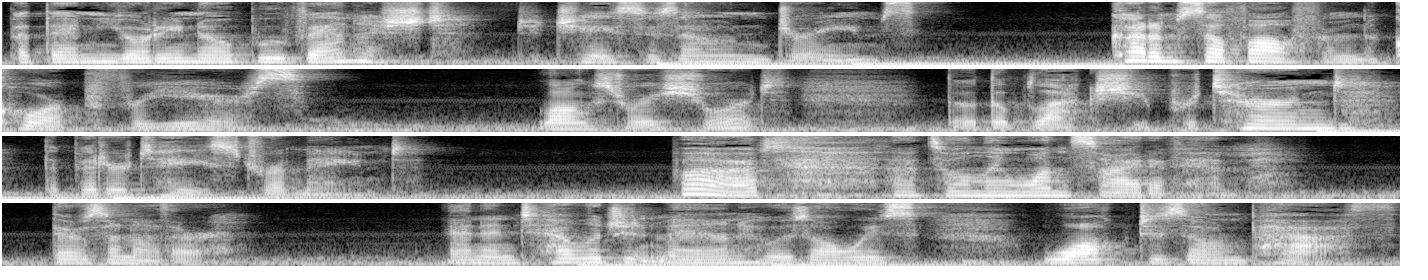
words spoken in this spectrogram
But then Yorinobu vanished to chase his own dreams. Cut himself off from the Corp for years. Long story short, though the black sheep returned, the bitter taste remained. But that's only one side of him. There's another. An intelligent man who has always walked his own path,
